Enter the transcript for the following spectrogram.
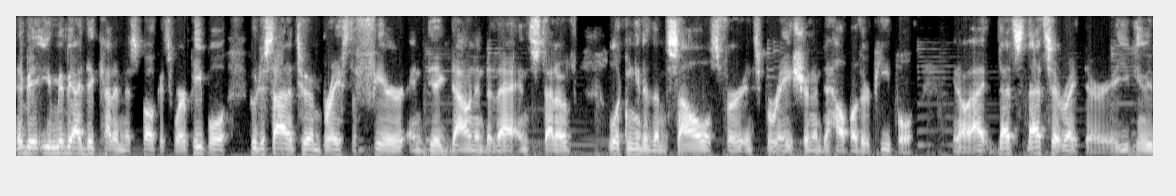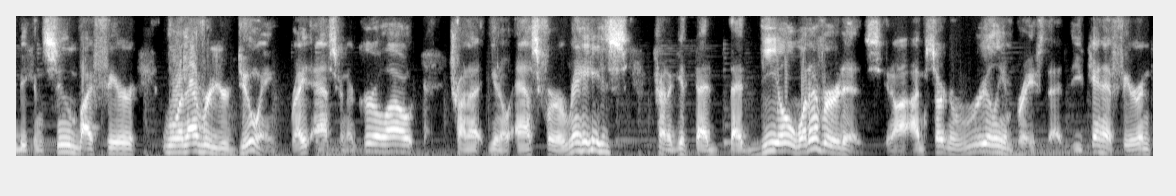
maybe you maybe I did kind of misspoke. It's where people who decided to embrace the fear and dig down into that instead of looking into themselves for inspiration and to help other people you know I, that's that's it right there. You can be consumed by fear whatever you're doing right? Asking a girl out trying to you know ask for a raise trying to get that that deal whatever it is. You know i'm starting to really embrace that. You can't have fear. And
